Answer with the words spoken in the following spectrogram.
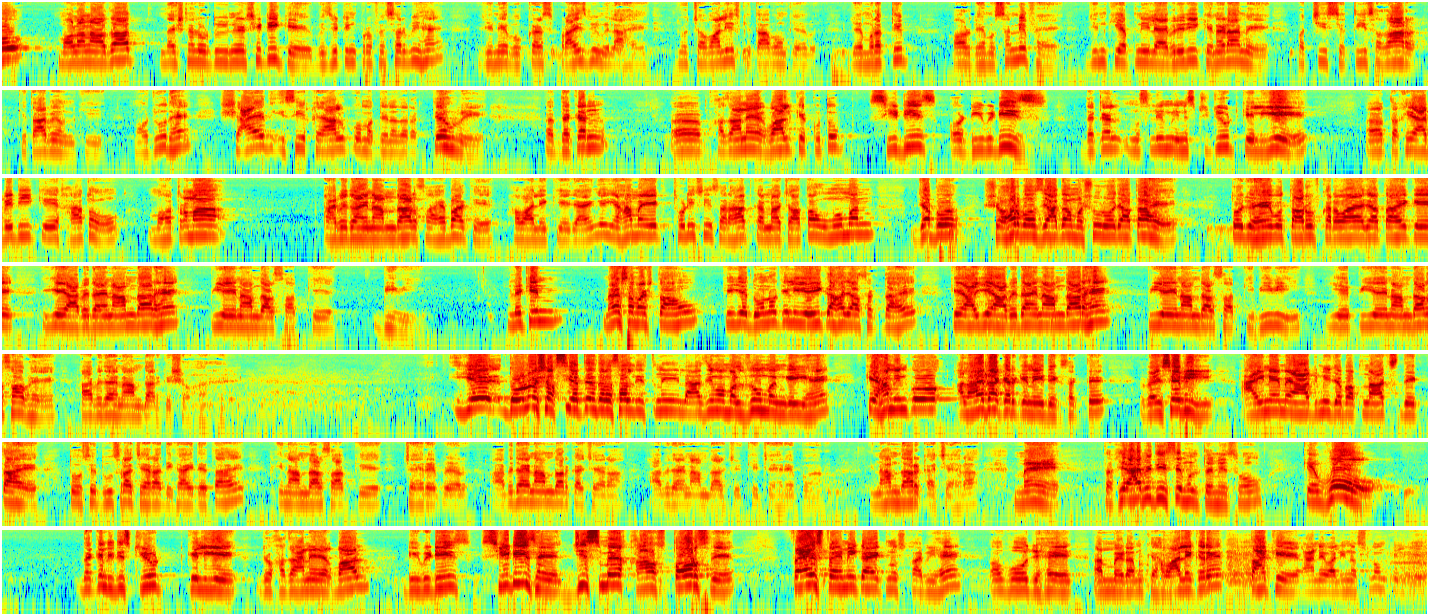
مولانا آزاد نیشنل اردو یونیورسٹی کے وزٹنگ پروفیسر بھی ہیں، جنہیں بکرس پرائز بھی ملا ہے، جو چوالیس کتابوں کے جو مرتب اور جو مصنف ہیں، جن کی اپنی لائبریری کینیڈا میں پچیس سے تیس ہزار کتابیں ان کی موجود ہیں۔ شاید اسی خیال کو مد نظر رکھتے ہوئے، دکن خزانہ اقبال کے کتب، سی ڈیز اور D V Ds Deccan Muslim institute کے لیے تقی عابدی کے ہاتھوں محترمہ عابدہ انعامدار صاحبہ کے حوالے کیے جائیں گے۔ یہاں میں ایک تھوڑی سی سرحد کرنا چاہتا ہوں۔ عموماً جب شوہر بہت زیادہ مشہور ہو جاتا ہے، تو جو ہے وہ تعارف کروایا جاتا ہے کہ یہ عابدہ انعامدار ہیں، پی اے انعامدار صاحب کے بیوی۔ لیکن میں سمجھتا ہوں کہ یہ دونوں کے لیے یہی کہا جا سکتا ہے کہ یہ عابدہ انعامدار ہیں پی اے انعامدار صاحب کی بیوی، یہ پی اے انعامدار صاحب ہیں، عابدہ انعامدار کے شوہر ہیں۔ یہ دونوں شخصیتیں دراصل اتنی لازم و ملزوم بن گئی ہیں کہ ہم ان کو علیحدہ کر کے نہیں دیکھ سکتے۔ ویسے بھی آئینے میں آدمی جب اپنا عکس دیکھتا ہے تو اسے دوسرا چہرہ دکھائی دیتا ہے۔ انعامدار صاحب کے چہرے پر، عابدہ انعامدار کا چہرہ، عابدہ انعامدار کے چہرے پر انعامدار کا چہرہ۔ میں تقی عابدی سے ملتمس ہوں۔ کہ وہ دکن انسٹیٹیوٹ کے لیے جو خزانہ Iqbal, D V Ds, C Ds ہیں، جس میں خاص طور سے فیض فہمی کا ایک نسخہ بھی ہے، وہ جو ہے میڈم کے حوالے کریں تاکہ آنے والی نسلوں کے لیے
